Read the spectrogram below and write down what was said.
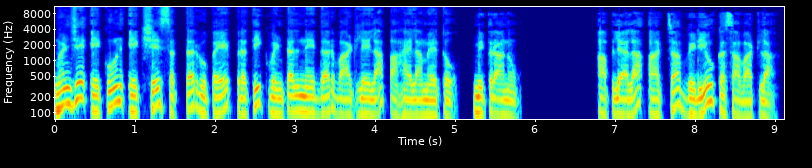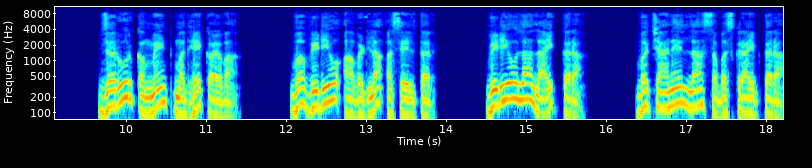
म्हणजे एकूण एकशे सत्तर रुपये प्रति क्विंटलने दर वाढलेला पाहायला मिळतो. मित्रांनो आपल्याला आजचा व्हिडिओ कसा वाटला? जरूर कमेंटमध्ये कळवा. व व्हिडिओ आवडला असेल तर व्हिडिओला लाईक करा. व चॅनेलला सबस्क्राईब करा.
